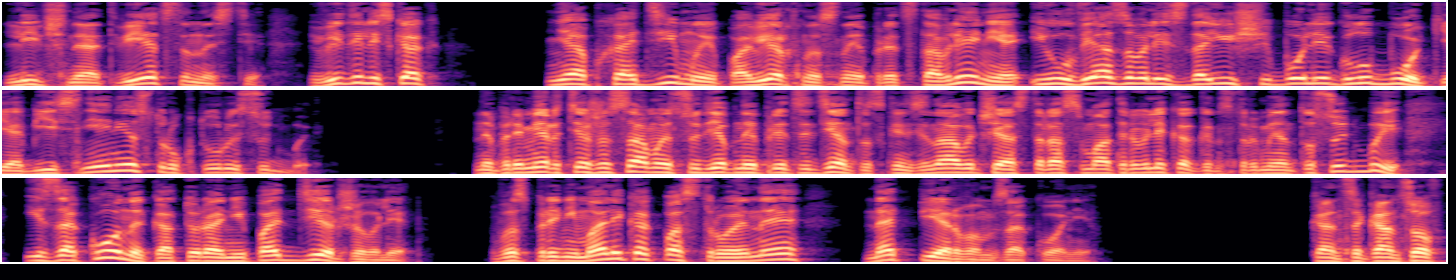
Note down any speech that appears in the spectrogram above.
личной ответственности, виделись как необходимые поверхностные представления и увязывались с дающей более глубокие объяснения структуры судьбы. Например, те же самые судебные прецеденты скандинавы часто рассматривали как инструменты судьбы, и законы, которые они поддерживали, воспринимали как построенные на первом законе. В конце концов,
